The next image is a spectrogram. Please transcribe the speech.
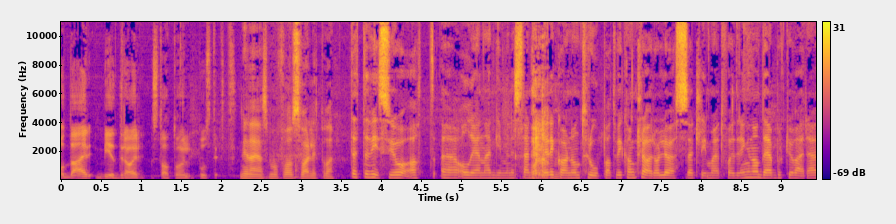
Og der bidrar Statoil positivt. Nina Jensen må få svare litt på det. Dette viser jo at uh, olje- og energiministeren heller ikke har noen tro på at vi kan klare å løse klimautfordringen, og det burde jo være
